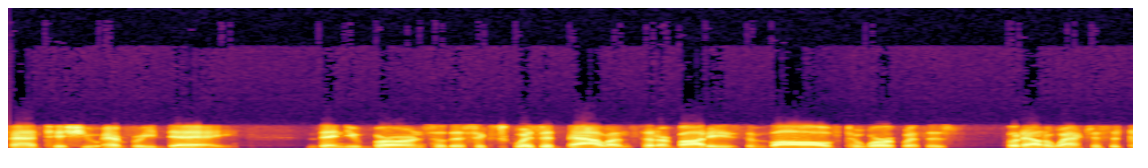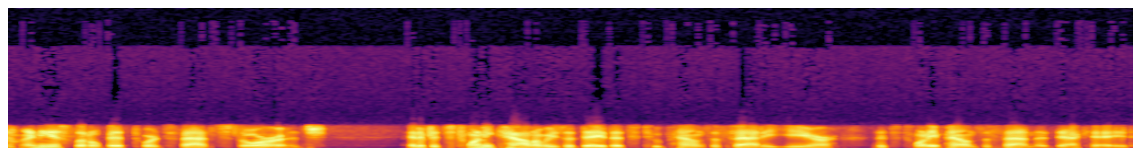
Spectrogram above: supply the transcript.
fat tissue every day. than you burn. So this exquisite balance that our bodies evolved to work with is put out of whack, just the tiniest little bit towards fat storage. And if it's 20 calories a day, that's two pounds of fat a year. That's 20 pounds of fat in a decade.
